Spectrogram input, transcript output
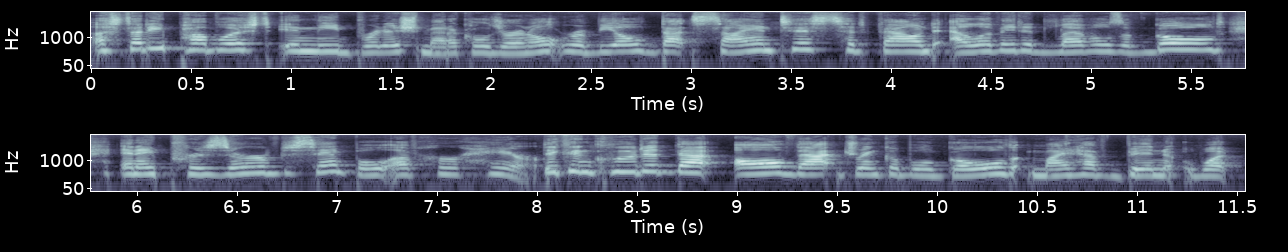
a study published in the British Medical Journal revealed that scientists had found elevated levels of gold in a preserved sample of her hair. They concluded that all that drinkable gold might have have been what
